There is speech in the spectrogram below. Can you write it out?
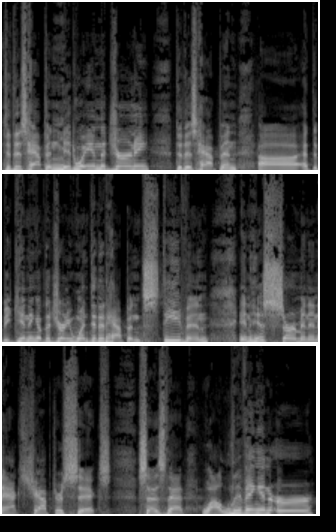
Did this happen midway in the journey? Did this happen uh, at the beginning of the journey? When did it happen? Stephen, in his sermon in Acts chapter 6, says that while living in Ur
